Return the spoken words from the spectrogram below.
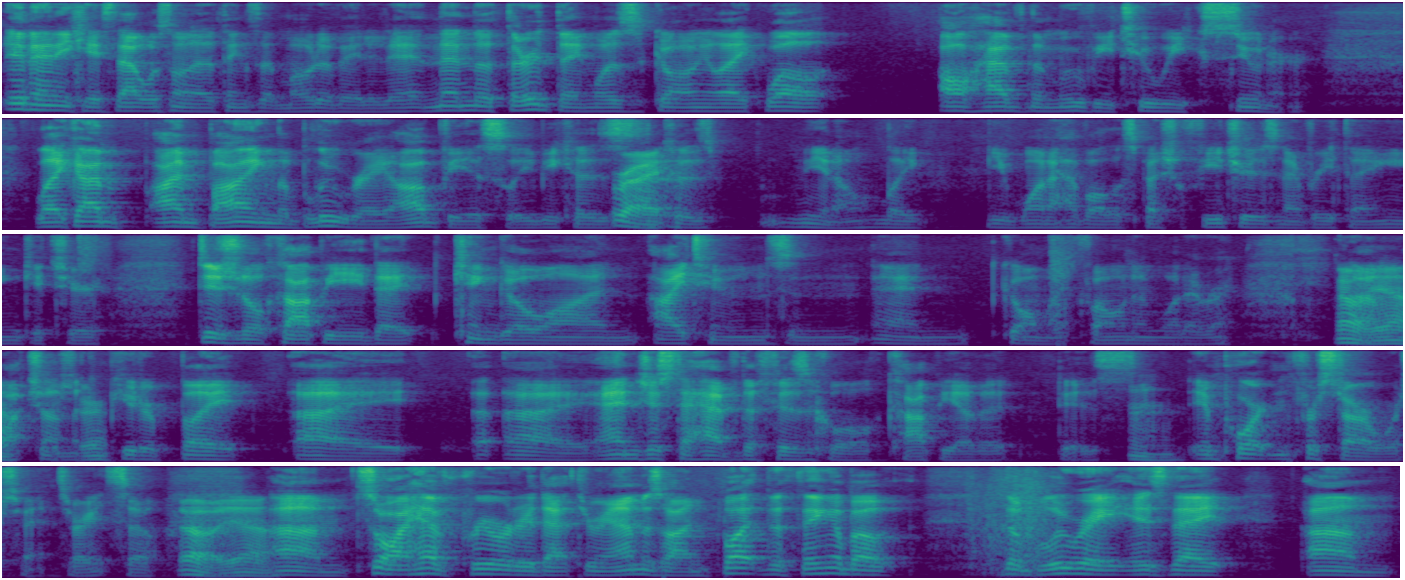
in any case, that was one of the things that motivated it. And then the third thing was going like, well, I'll have the movie two weeks sooner. Like I'm I'm buying the Blu-ray obviously because Right. because you know like you want to have all the special features and everything and get your digital copy that can go on iTunes and and go on my phone and whatever. Oh, uh, yeah, watch on the sure. computer, but I uh, and just to have the physical copy of it is Mm-hmm. important for Star Wars fans, right? So Oh, yeah. um, so I have pre-ordered that through Amazon. But the thing about the Blu-ray is that, um,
